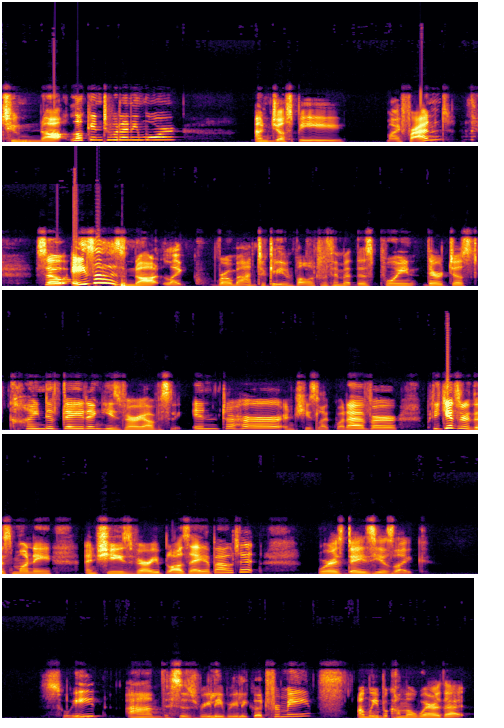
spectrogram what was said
to not look into it anymore and just be my friend. So Aza is not like romantically involved with him at this point. They're just kind of dating. He's very obviously into her and she's like whatever. But he gives her this money and she's very blasé about it. Whereas Daisy is like sweet. Um this is really really good for me. And we become aware that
